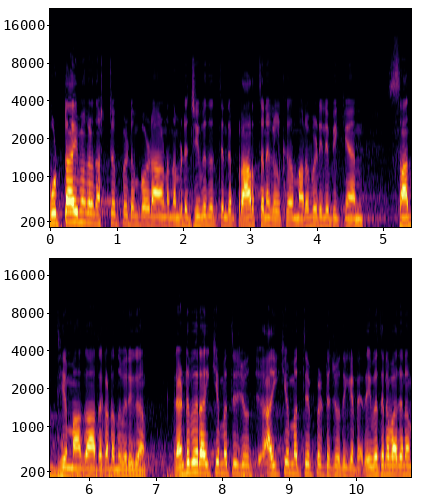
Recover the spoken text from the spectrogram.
കൂട്ടായ്മകൾ നഷ്ടപ്പെടുമ്പോഴാണ് നമ്മുടെ ജീവിതത്തിന്റെ പ്രാർത്ഥനകൾക്ക് മറുപടി ലഭിക്കാൻ സാധ്യമാകാതെ കടന്നു വരിക. രണ്ടുപേർ ഐക്യമത്യ ഐക്യമത്യപ്പെട്ട് ചോദിക്കട്ടെ ദൈവത്തിന്റെ വചനം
